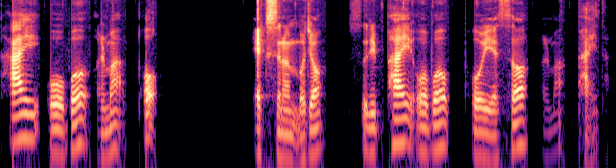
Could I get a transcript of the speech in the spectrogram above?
파이 오버 얼마? 4. x는 뭐죠? 3파이 오버 4에서 얼마? 파이다.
